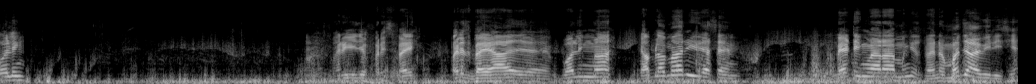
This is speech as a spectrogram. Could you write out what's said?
બોલિંગ. ફરી છે ફરેશભાઈ પરેશભાઈ, આ બોલિંગમાં ગાબડા મારી રહ્યા છે બેટિંગ વાળા મંગેશભાઈને મજા આવી રહી છે.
